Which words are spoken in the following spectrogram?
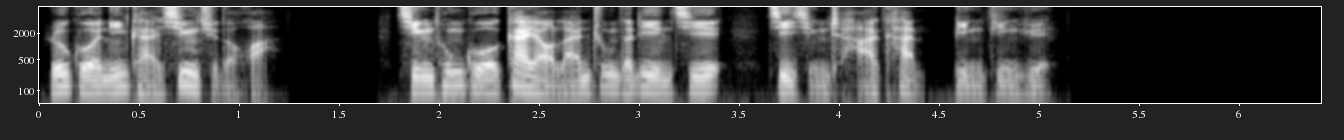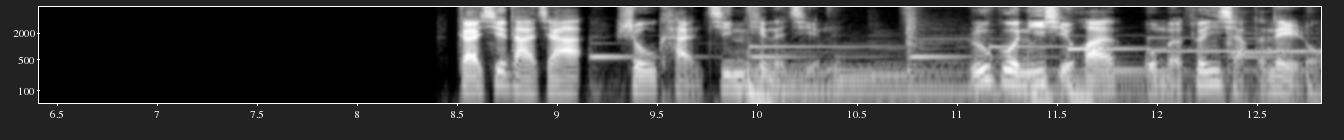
如果您感兴趣的话，请通过概要栏中的链接进行查看并订阅。感谢大家收看今天的节目。如果你喜欢我们分享的内容，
